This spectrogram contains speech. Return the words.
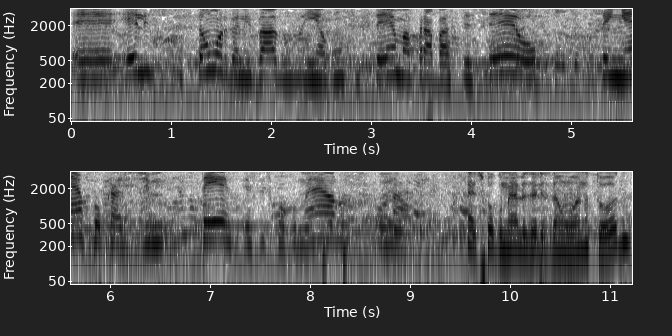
é, eles estão organizados em algum sistema para abastecer ou tem épocas de ter esses cogumelos ou não? É, esses cogumelos eles dão o ano todo,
